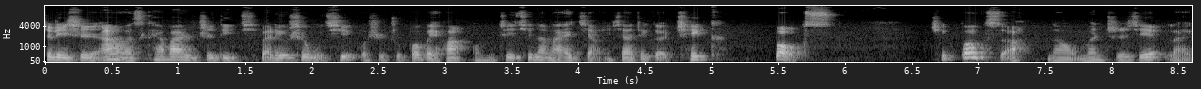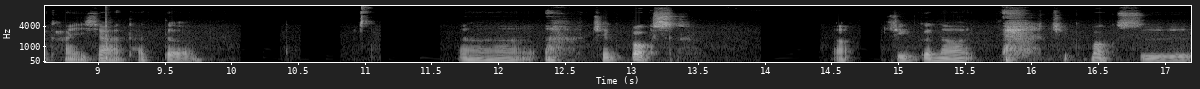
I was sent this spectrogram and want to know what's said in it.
这里是安瓦斯开发日志第七百六十五期，我是主播北华。我们这期呢来讲一下这个 checkbox。checkbox 啊，那我们直接来看一下它的，嗯，checkbox 啊，这个呢，checkbox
